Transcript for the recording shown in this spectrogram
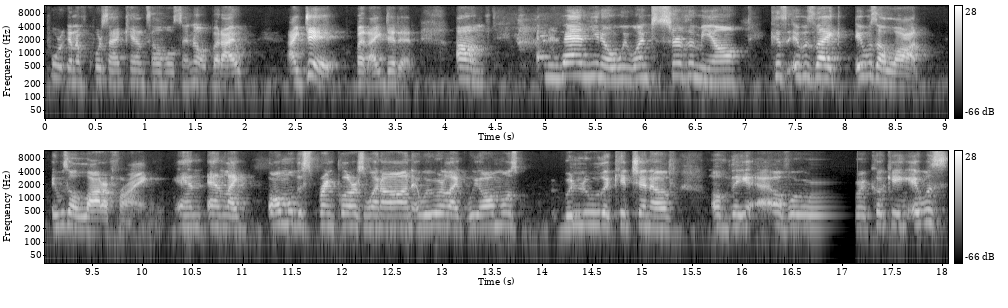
pork. And of course I can't tell Jose no, but I I did, but I didn't. Um, and then, you know, we went to serve the meal because it was like, it was a lot. It was a lot of frying. And, and like almost the sprinklers went on and we were like, we almost blew the kitchen of, of the, of what we were cooking. It was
